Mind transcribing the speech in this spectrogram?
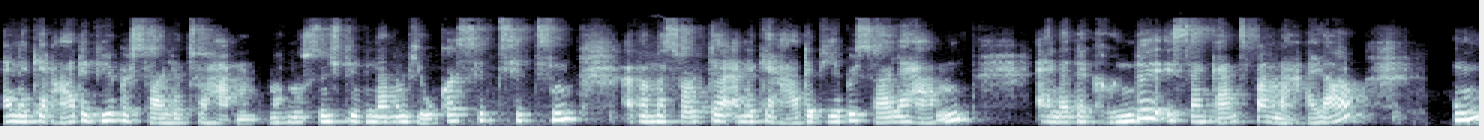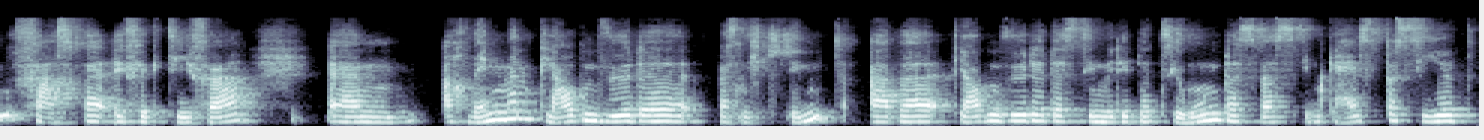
eine gerade Wirbelsäule zu haben. Man muss nicht in einem Yogasitz sitzen, aber man sollte eine gerade Wirbelsäule haben. Einer der Gründe ist ein ganz banaler unfassbar effektiver, ähm, auch wenn man glauben würde, was nicht stimmt, aber glauben würde, dass die Meditation, das, was im Geist passiert,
